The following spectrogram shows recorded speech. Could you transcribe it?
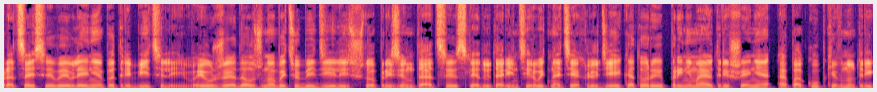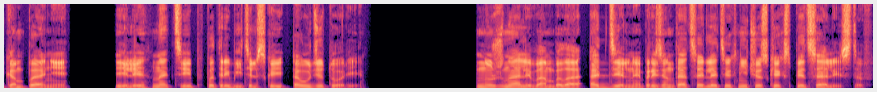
Процессе выявления потребителей вы уже должно быть убедились, что презентации следует ориентировать на тех людей, которые принимают решения о покупке внутри компании или на тип потребительской аудитории. Нужна ли вам была отдельная презентация для технических специалистов,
